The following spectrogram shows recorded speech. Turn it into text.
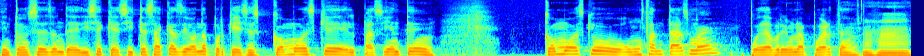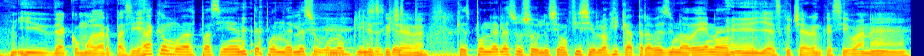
Entonces donde dice que sí te sacas de onda porque dices, ¿cómo es que el paciente, cómo es que un fantasma puede abrir una puerta? Ajá. Y de acomodar pacientes. Acomodas paciente, ponerle su venoclisis, que es, que es ponerle su solución fisiológica a través de una vena. Eh, ya escucharon que si van a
